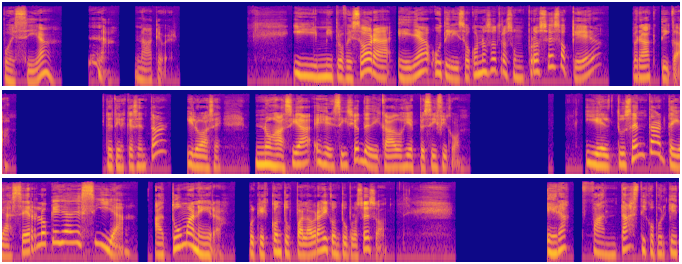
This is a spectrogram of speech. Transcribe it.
Poesía. Nah, nada que ver. Y mi profesora, ella utilizó con nosotros un proceso que era práctica. Te tienes que sentar y lo hace. Nos hacía ejercicios dedicados y específicos. Y el tú sentarte y hacer lo que ella decía a tu manera, porque es con tus palabras y con tu proceso, era fantástico porque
